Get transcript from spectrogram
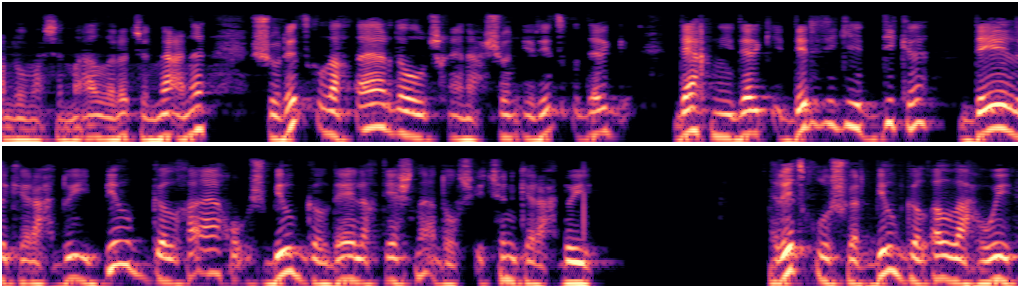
Abdul Masin ma allara tün ma'na şu rizq laq ər dol çıxan, şun rizq derg dəxni derg derdige dike deyle ki rah duy bilgil ha xu bil bilgil deyle xteşna dol üçün ki rah duy. رزق لشور بيلقل الله وي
